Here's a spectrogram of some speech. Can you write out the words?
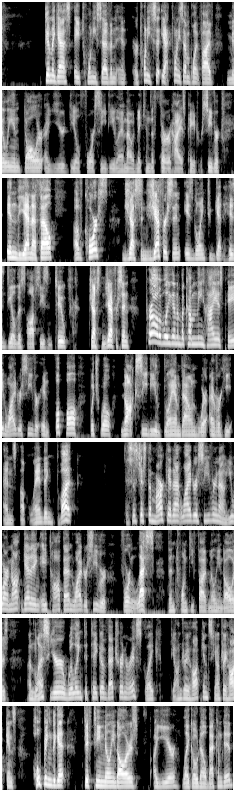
gonna guess a 27 and or 26 yeah 27.5 million dollar a year deal for CeeDee Lamb that would make him the third highest paid receiver in the NFL of course Justin Jefferson is going to get his deal this offseason too Justin Jefferson probably going to become the highest paid wide receiver in football which will knock CeeDee Lamb down wherever he ends up landing but this is just the market at wide receiver now. You are not getting a top end wide receiver for less than $25 million unless you're willing to take a veteran risk like DeAndre Hopkins. DeAndre Hopkins hoping to get $15 million a year like Odell Beckham did,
